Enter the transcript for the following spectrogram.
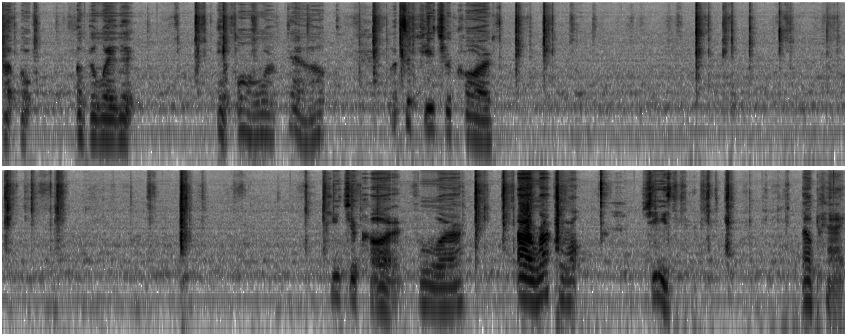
of the way that it all worked out. What's a future card? Future card for uh, rock and roll. Jeez. Okay.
